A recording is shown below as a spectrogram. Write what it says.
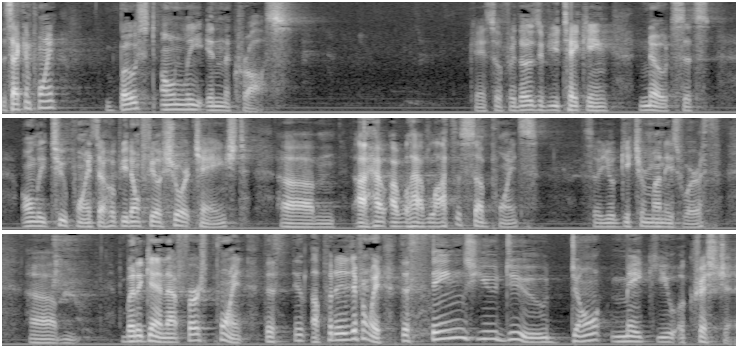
The second point boast only in the cross. Okay, so for those of you taking notes, that's only two points. I hope you don't feel shortchanged. Um, I, ha- I, will have lots of subpoints, so you'll get your money's worth. Um, but again, that first point, th- I'll put it a different way. The things you do don't make you a Christian.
